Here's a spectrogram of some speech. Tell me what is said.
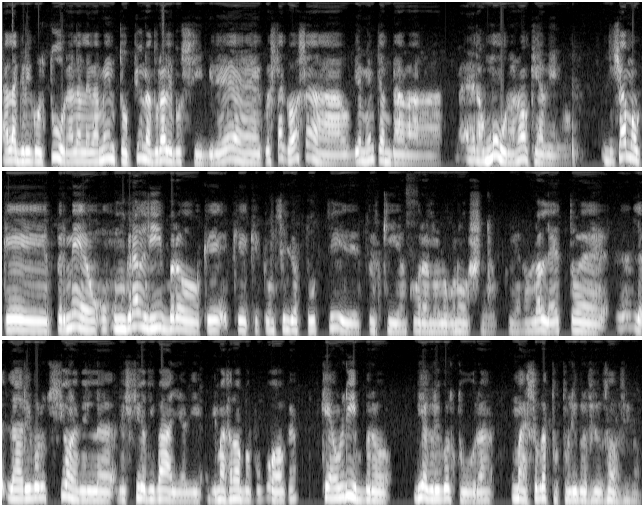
all'agricoltura, all'allevamento più naturale possibile, eh, questa cosa ovviamente andava, era un muro no, che avevo diciamo che per me è un, un gran libro che, che, che, consiglio a tutti, per chi ancora non lo conosce non l'ha letto, è La rivoluzione del, del filo di paglia di, di Masanobu Fukuoka, che è un libro di agricoltura, ma è soprattutto un libro filosofico.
